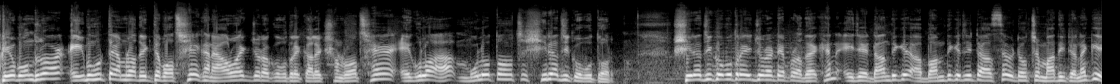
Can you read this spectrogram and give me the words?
প্রিয় বন্ধুরা এই মুহূর্তে আমরা দেখতে পাচ্ছি এখানে আরও এক জোড়া কবুতরের কালেকশন রয়েছে। এগুলা মূলত হচ্ছে সিরাজি কবুতর। সিরাজি কবুতর এই জোড়াটি আপনারা দেখেন এই যে ডান দিকে বাম দিকে যেটা আছে ওইটা হচ্ছে মাদিটা নাকি?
